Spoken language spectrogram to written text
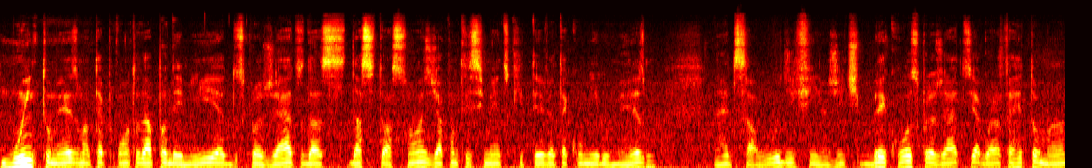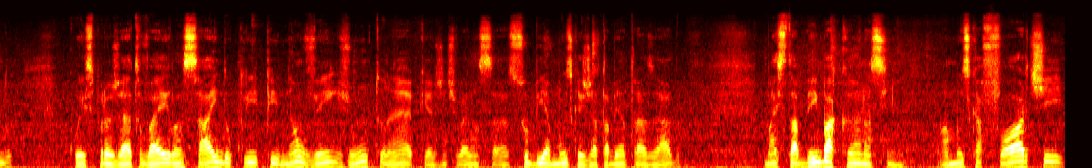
muito mesmo, até por conta da pandemia, dos projetos, das, das situações, de acontecimentos que teve até comigo mesmo, né, de saúde, enfim. A gente brecou os projetos e agora tá retomando com esse projeto, vai lançar, ainda o clipe não vem junto, né? Porque a gente vai lançar, subir a música, já tá bem atrasado. Mas tá bem bacana, assim. Uma música forte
